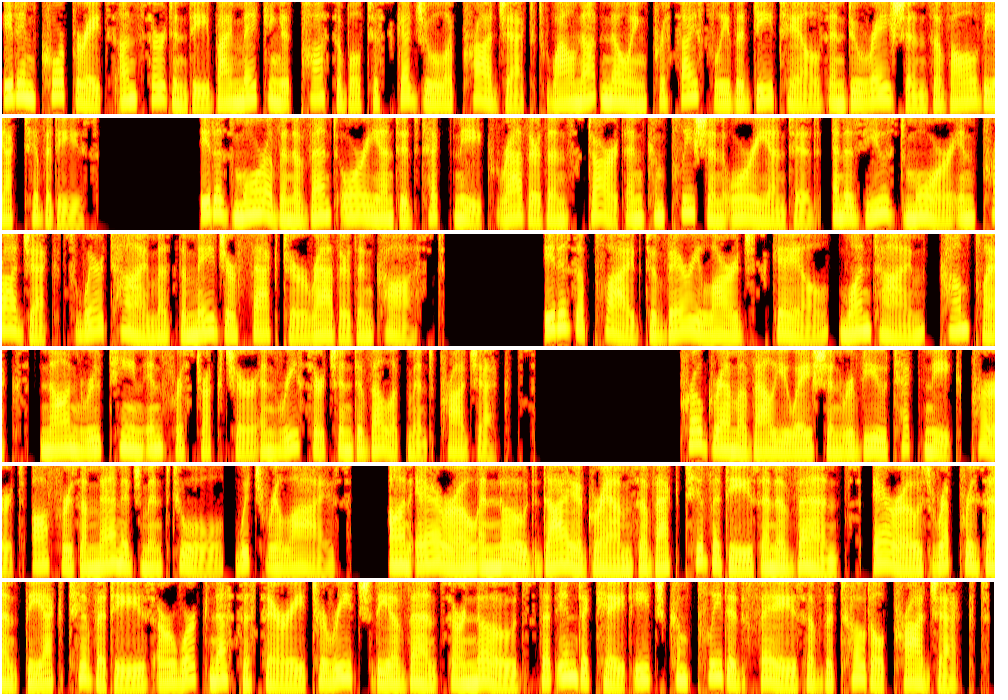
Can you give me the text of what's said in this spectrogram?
It incorporates uncertainty by making it possible to schedule a project while not knowing precisely the details and durations of all the activities. It is more of an event-oriented technique rather than start and completion-oriented, and is used more in projects where time is the major factor rather than cost. It is applied to very large-scale, one-time, complex, non-routine infrastructure and research and development projects. Program Evaluation Review Technique offers a management tool, which relies on arrow and node diagrams of activities and events, arrows represent the activities or work necessary to reach the events or nodes that indicate each completed phase of the total project.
